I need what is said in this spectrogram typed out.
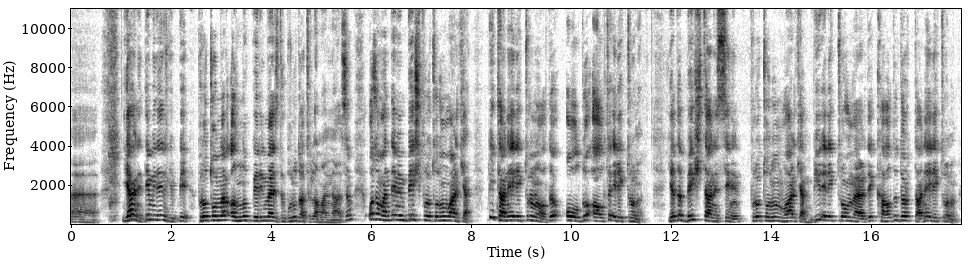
He. Yani demin dediğim gibi bir protonlar alınıp verilmezdi. Bunu da hatırlaman lazım. O zaman demin 5 protonun varken bir tane elektron aldı. Oldu 6 elektronu. Ya da 5 tane senin protonun varken bir elektron verdi. Kaldı 4 tane elektronun.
